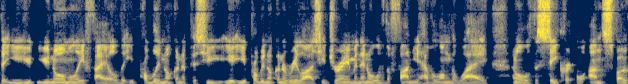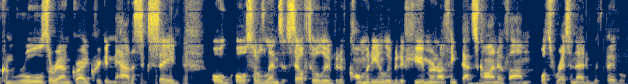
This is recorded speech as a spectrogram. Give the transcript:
that you you normally fail, that you're probably not going to pursue. You, you're probably not going to realize your dream, and then all of the fun you have along the way, and all of the secret or unspoken rules around grade cricket and how to succeed, all, all sort of lends itself to a little bit of comedy and a little bit of humor. And I think that's kind of um, what's resonated with people.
